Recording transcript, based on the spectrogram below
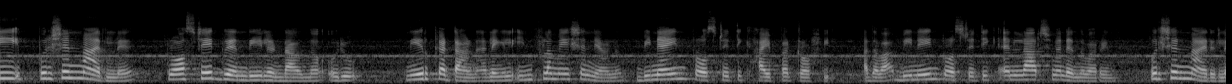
ഈ പുരുഷന്മാരിൽ പ്രോസ്റ്റേറ്റ് ഗ്രന്ഥിയിൽ ഉണ്ടാകുന്ന ഒരു നീർക്കെട്ടാണ് അല്ലെങ്കിൽ ഇൻഫ്ലമേഷനെയാണ് ബിനൈൻ പ്രോസ്റ്റേറ്റിക് ഹൈപ്പർട്രോഫി അഥവാ ബിനൈൻ പ്രോസ്റ്റേറ്റിക് എൻലാർജ്മെന്റ് എന്ന് പറയുന്നത്. പുരുഷന്മാരിൽ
